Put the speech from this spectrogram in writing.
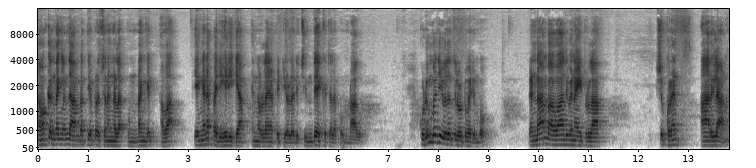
നമുക്ക് എന്തെങ്കിലും ദാമ്പത്യ പ്രശ്നങ്ങൾ ഉണ്ടെങ്കിൽ അവ എങ്ങനെ പരിഹരിക്കാം എന്നുള്ളതിനെ പറ്റിയുള്ള ഒരു ചിന്തയൊക്കെ ചിലപ്പോൾ ഉണ്ടാകും. കുടുംബജീവിതത്തിലോട്ട് വരുമ്പോൾ രണ്ടാം ഭാവാധിപനായിട്ടുള്ള ശുക്രൻ ആറിലാണ്.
